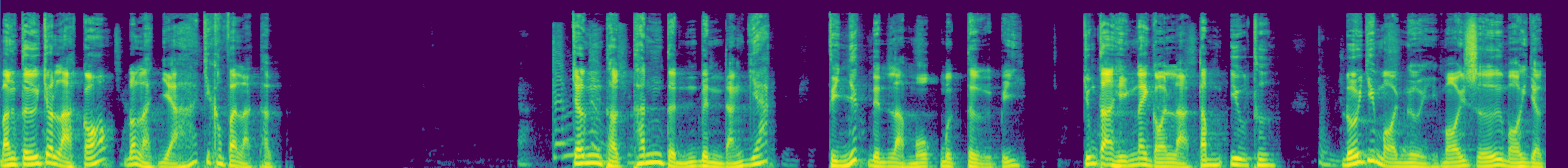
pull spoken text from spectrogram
Bạn tự cho là có Đó là giả chứ không phải là thật. Chân thật thanh tịnh bình đẳng giác Thì nhất định là một mực từ bi. Chúng ta hiện nay gọi là tâm yêu thương. Đối với mọi người, mọi sự, mọi vật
